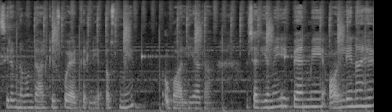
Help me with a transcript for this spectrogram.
सिर्फ़ नमक डाल के उसको ऐड कर लिया, उसमें उबाल लिया था। अच्छा जी, हमें एक पैन में ऑयल लेना है।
